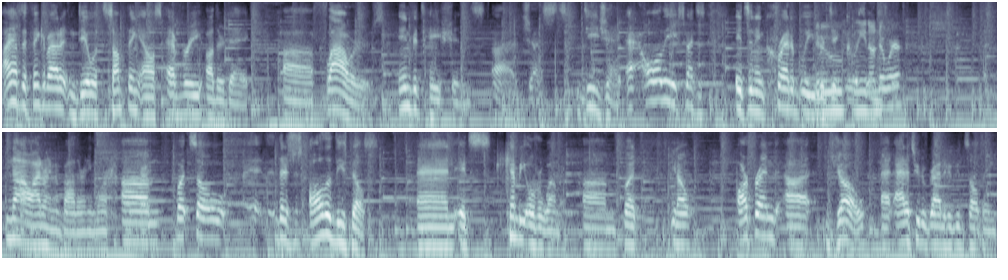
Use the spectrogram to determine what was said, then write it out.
I have to think about it and deal with something else every other day. Uh, flowers, invitations, uh, just DJ, uh, all the expenses. It's an incredibly New ridiculous clean industry. underwear. No, I don't even bother anymore. Um, but so uh, there's just all of these bills, and it's can be overwhelming. Um, but you know, our friend uh, Joe at Attitude of Gratitude Consulting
